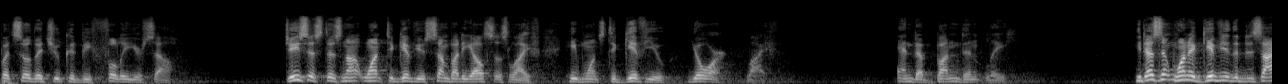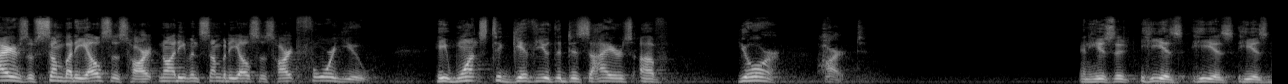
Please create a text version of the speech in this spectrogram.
but so that you could be fully yourself. Jesus does not want to give you somebody else's life, He wants to give you your life and abundantly. He doesn't want to give you the desires of somebody else's heart, not even somebody else's heart for you. He wants to give you the desires of your heart. And he is, he is, he is, he is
